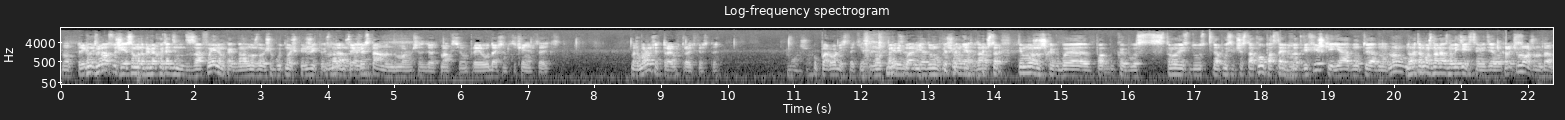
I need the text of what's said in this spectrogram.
Ну, три Ну, в любом случае, если мы, например, хоть один зафейлим, как бы нам нужно еще будет ночь пережить. То есть Ну нам да, нужно три креста мы можем сейчас сделать максимум при удачном стечении обстоятельств. Мы же можем все втроем строить кресты? Можем. Упоролись такие Ну, грибами. я думаю, почему нет? Потому что ты можешь как бы, по- как бы строить, ду- допустим, частокол, поставить туда две фишки, я одну, ты одну. Ну, Но это можно разными действиями делать. Короче, можем, да,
